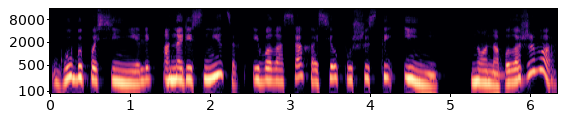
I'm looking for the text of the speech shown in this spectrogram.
губы посинели, а на ресницах и волосах осел пушистый иней. Но она была жива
